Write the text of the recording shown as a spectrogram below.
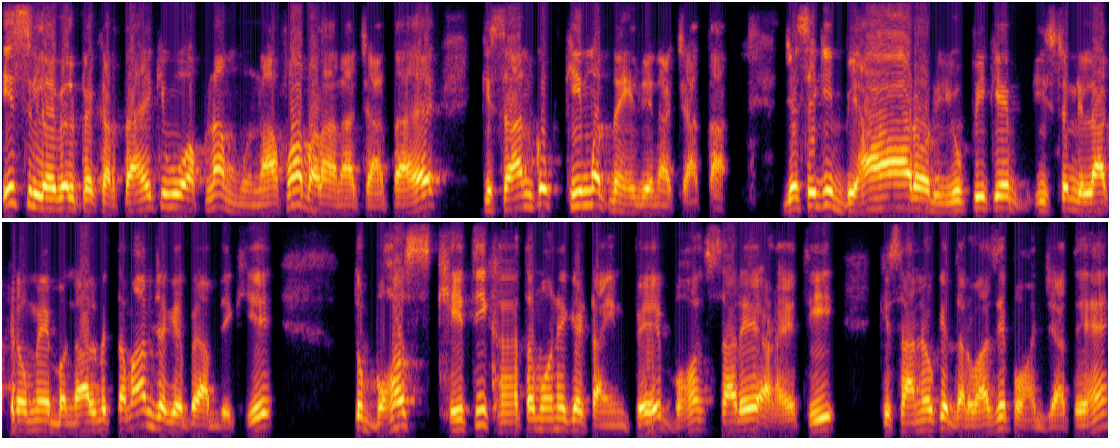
इस लेवल पे करता है कि वो अपना मुनाफा बढ़ाना चाहता है, किसान को कीमत नहीं देना चाहता। जैसे कि बिहार और यूपी के ईस्टर्न इलाकों में, बंगाल में तमाम जगह पे आप देखिए तो बहुत खेती खत्म होने के टाइम पे बहुत सारे अड़ैती किसानों के दरवाजे पहुँच जाते हैं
